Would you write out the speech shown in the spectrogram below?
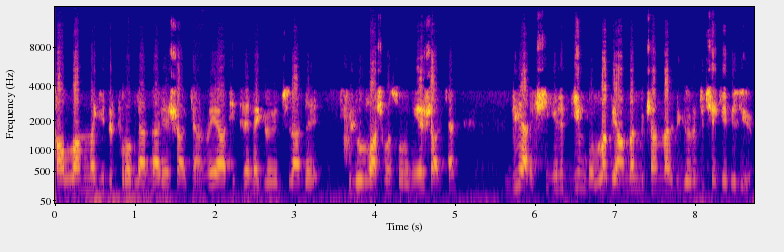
sallanma gibi problemler yaşarken veya titreme görüntülerde flulaşma sorunu yaşarken diğer kişi gelip gimbal'la bir anda mükemmel bir görüntü çekebiliyor.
